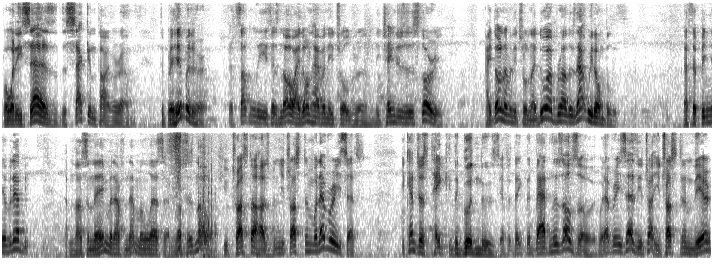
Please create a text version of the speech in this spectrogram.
But what he says the second time around, to prohibit her, that suddenly he says, No, I don't have any children, he changes his story. I don't have any children. I do have brothers. That we don't believe. That's the opinion of Rebbe. Rav Nosson name, but Rav unless Nosson says no. If you trust a husband, you trust him whatever he says. You can't just take the good news. You have to take the bad news also. Whatever he says, you trust. You trusted him there.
